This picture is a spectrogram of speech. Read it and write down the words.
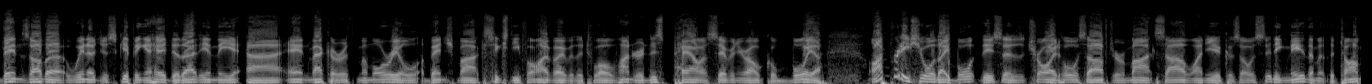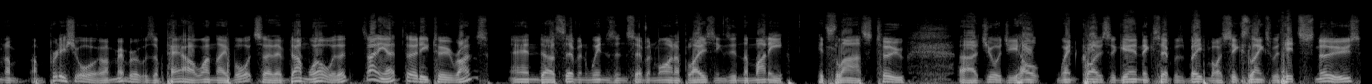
Ben's other winner, just skipping ahead to that in the uh, Anne Macarith Memorial benchmark 65 over the 1200. This power seven year old called Boyer. I'm pretty sure they bought this as a tried horse after a Mart Saar one year because I was sitting near them at the time and I'm, I'm pretty sure, I remember it was a power one they bought, so they've done well with it. It's only had 32 runs and uh, seven wins and seven minor placings in the money its last two. Uh, Georgie Holt went close again, except was beaten by six lengths with Hit Snooze.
